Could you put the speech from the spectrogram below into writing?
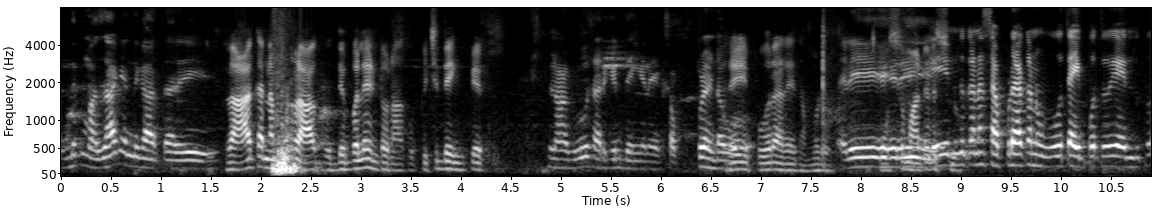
ఎందుకు మజాక్ ఎందుకు ఆడతారు? రాకన్నప్పుడు రాకు. దెబ్బలేంటో నాకు. పిచ్చి దెంగిపోయాకు నాకు సర్కిట్ దింగినాయి. సప్పుడు రే పోరా రే తమ్ముడు. అరే. ఎందుకన్నా సప్పుడాక నువ్వు పోతే అయిపోతుంది ఎందుకు?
